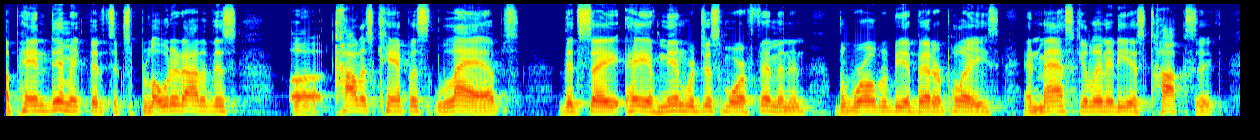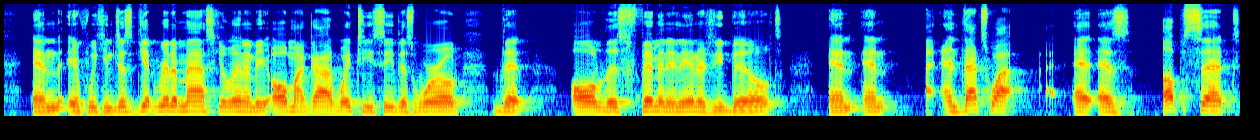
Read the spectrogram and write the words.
a pandemic that's exploded out of this uh, college campus labs that say, hey, if men were just more feminine, the world would be a better place, and masculinity is toxic. And if we can just get rid of masculinity, oh my God, wait till you see this world that all this feminine energy builds. And, and, and that's why, as upset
